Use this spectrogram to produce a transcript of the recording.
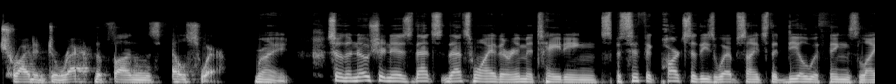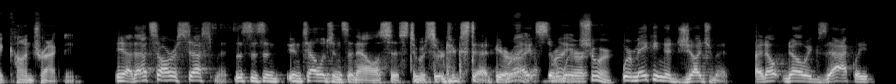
try to direct the funds elsewhere. Right. So the notion is that's that's why they're imitating specific parts of these websites that deal with things like contracting. Yeah, that's our assessment. This is an intelligence analysis to a certain extent here, right? right? So right, we're sure. we're making a judgment. I don't know exactly,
